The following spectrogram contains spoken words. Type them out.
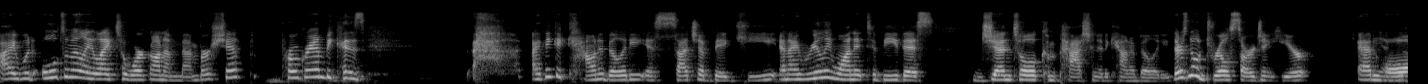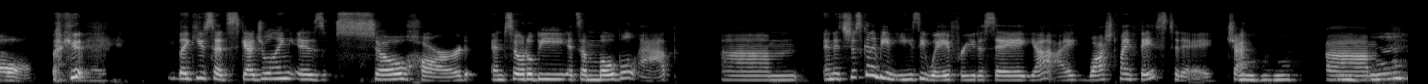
I would ultimately like to work on a membership program because I think accountability is such a big key. And I really want it to be this gentle, compassionate accountability. There's no drill sergeant here at yeah. all. like you said, scheduling is so hard. And so it'll be, it's a mobile app. Um, and it's just going to be an easy way for you to say, yeah, I washed my face today. Check. Mm-hmm. Um, mm-hmm.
